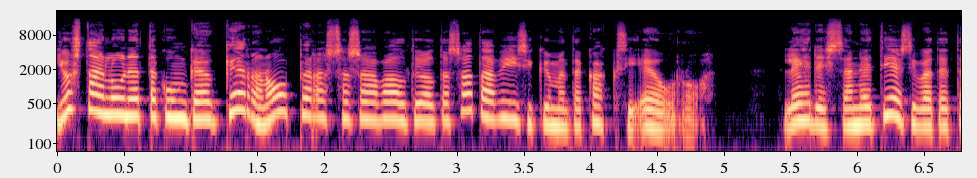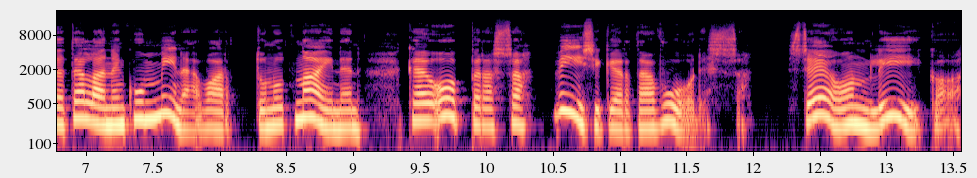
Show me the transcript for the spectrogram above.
Jostain luin, että kun käy kerran oopperassa, saa valtiolta 152 euroa. Lehdessä ne tiesivät, että tällainen kuin minä, varttunut nainen, käy oopperassa viisi kertaa vuodessa. Se on liikaa.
